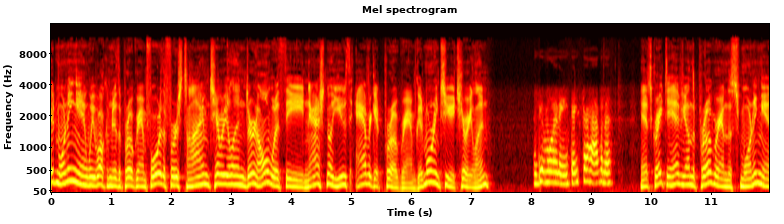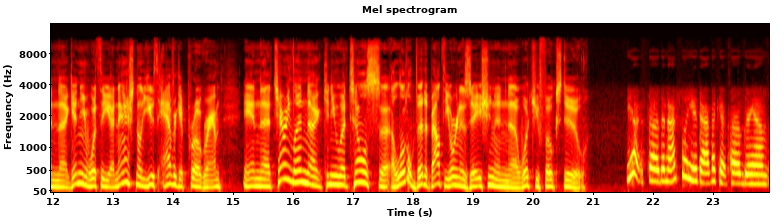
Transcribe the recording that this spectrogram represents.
Good morning, and we welcome to the program for the first time Terry Lynn Durnall with the National Youth Advocate Program. Good morning to you, Terry Lynn. Good morning. Thanks for having us. it's great to have you on the program this morning and uh, getting you with the uh, National Youth Advocate Program. And uh, Terry Lynn, uh, can you uh, tell us uh, a little bit about the organization and what you folks do? Yeah, so the National Youth Advocate Program,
